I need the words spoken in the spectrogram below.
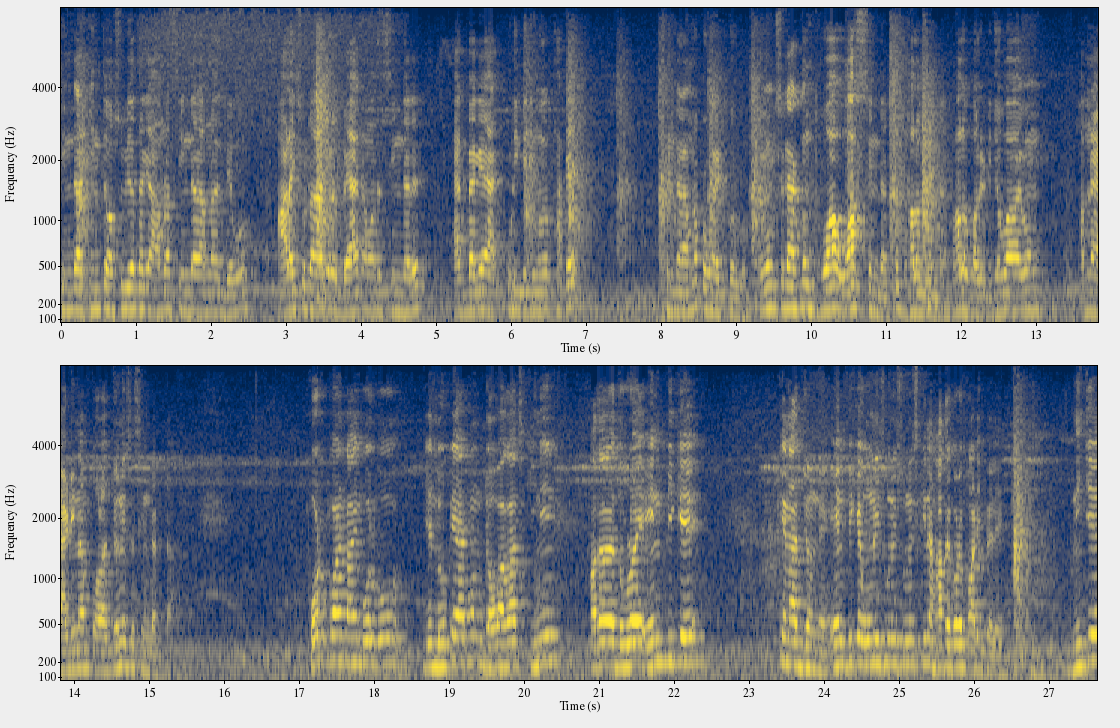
সিন্ডার কিনতে অসুবিধা থাকে, আমরা সিন্ডার আপনাদের দেবো। আড়াইশো টাকা করে ব্যাগ আমাদের সিন্ডারের। এক ব্যাগে এক কুড়ি কেজি মতো থাকে। সিন্ডার আমরা প্রোভাইড করব। এবং সেটা একদম ধোয়া ওয়াশ সিন্ডার খুব ভালো সিন্ডার ভালো কোয়ালিটি জবা এবং আপনার অ্যাডিনাম করার জন্যই সে সিন্ডারটা ফোর্থ পয়েন্ট আমি বলব যে লোকে এখন জবা গাছ কিনে সাধারণত দৌড়ায় এনপিকে কেনার জন্যে। এনপিকে উনিশ উনিশ উনিশ কিনে হাতে করে বাড়ি ফেলে নিজে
